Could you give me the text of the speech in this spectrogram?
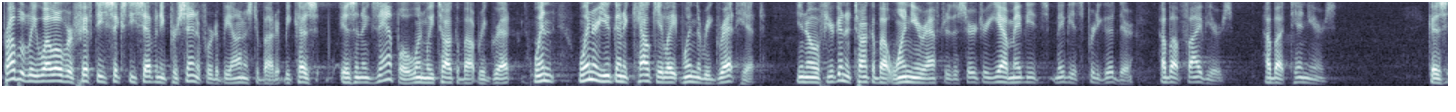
probably well over 50, 60, 70% if we're to be honest about it. Because, as an example, when we talk about regret, when, when are you going to calculate when the regret hit? You know, if you're going to talk about one year after the surgery, yeah, maybe it's, maybe it's pretty good there. How about five years? How about 10 years? Because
